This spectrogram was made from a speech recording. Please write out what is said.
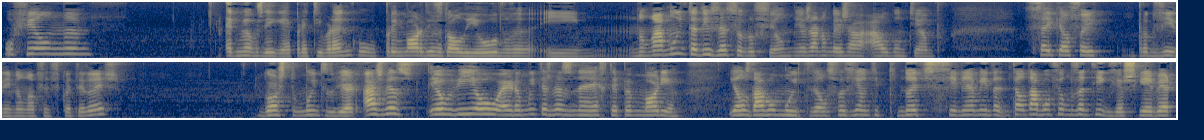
O filme é como eu vos digo, é preto e branco, primórdios de Hollywood e não há muito a dizer sobre o filme. Eu já não vejo há algum tempo. Sei que ele foi produzido em 1952. Gosto muito de ver. Às vezes eu vi, eu era muitas vezes na RTP Memória. Eles davam muito, eles faziam tipo noites de cinema, então davam filmes antigos. Eu cheguei a ver.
